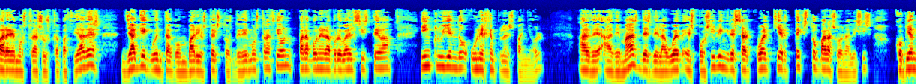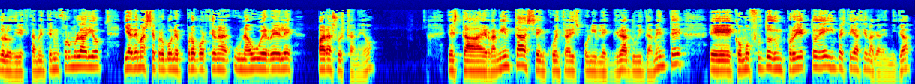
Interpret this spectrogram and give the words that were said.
para demostrar sus capacidades, ya que cuenta con varios textos de demostración para poner a prueba el sistema, incluyendo un ejemplo en español. Además, desde la web es posible ingresar cualquier texto para su análisis, copiándolo directamente en un formulario y además se propone proporcionar una URL para su escaneo. Esta herramienta se encuentra disponible gratuitamente eh, como fruto de un proyecto de investigación académica.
